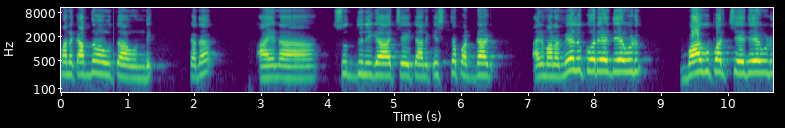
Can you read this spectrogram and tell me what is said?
మనకు అర్థమవుతా ఉంది కదా? ఆయన శుద్ధునిగా చేయటానికి ఇష్టపడ్డాడు. ఆయన మన మేలు కోరే దేవుడు బాగుపరిచే దేవుడు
